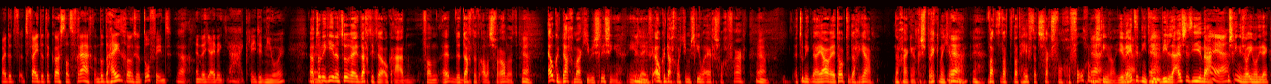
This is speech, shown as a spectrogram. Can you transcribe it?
Maar dat, het feit dat de kast dat vraagt en dat hij het gewoon zo tof vindt. ja. En dat jij denkt, ja, ik weet het niet hoor. Nou, toen ik hier naartoe reed, dacht ik daar ook aan. Van hè, de dag dat alles verandert. Ja, Elke dag maak je beslissingen in je Mhm. leven. Elke dag word je misschien wel ergens voor gevraagd. ja, En toen ik naar jou reed ook, toen dacht ik, ja, nou ga ik een gesprek met jou ja, aan. ja. Wat, wat, wat heeft dat straks van gevolgen Ja. misschien wel? Je weet het niet. Wie, wie luistert ja. Misschien is er wel iemand die denkt,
